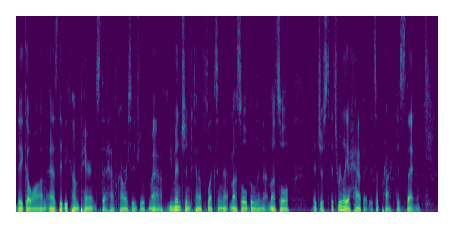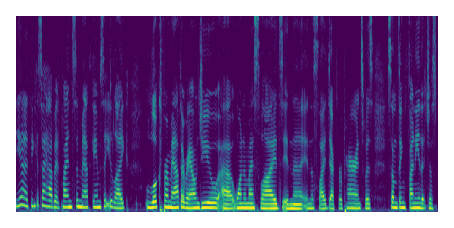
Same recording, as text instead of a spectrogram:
they go on as they become parents that have conversations with math? You mentioned kind of flexing that muscle, building that muscle. It just it's really a habit. It's a practice thing. Yeah, I think it's a habit. Find some math games that you like. Look for math around you. Uh, one of my slides in the in the slide deck for parents was something funny that just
